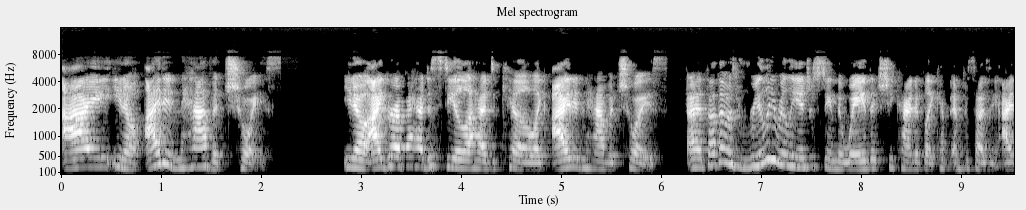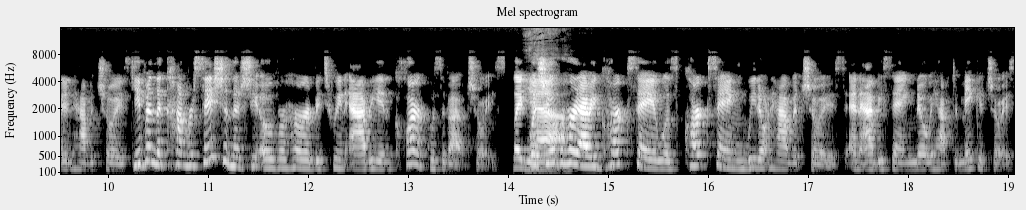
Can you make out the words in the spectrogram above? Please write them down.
I, you know, I didn't have a choice. You know, I grew up, I had to steal, I had to kill. Like, I didn't have a choice. I thought that was really, really interesting the way that she kind of like kept emphasizing I didn't have a choice. Given the conversation that she overheard between Abby and Clarke was about choice. Like what she overheard Abby and Clarke say was Clarke saying we don't have a choice and Abby saying no we have to make a choice.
